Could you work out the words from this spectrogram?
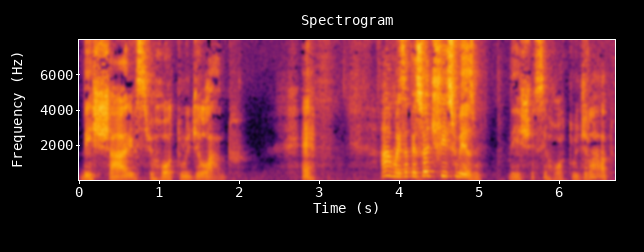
deixar esse rótulo de lado. É. Ah, mas a pessoa é difícil mesmo. Deixa esse rótulo de lado.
